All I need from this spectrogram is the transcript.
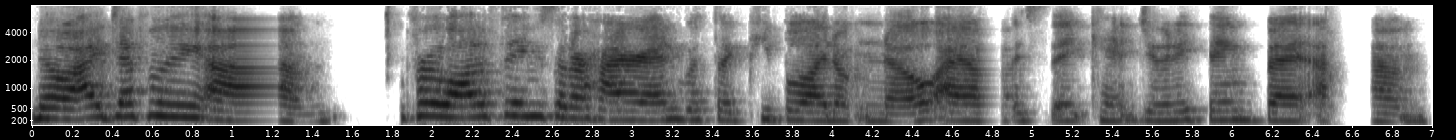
No, I definitely um for a lot of things that are higher end with like people I don't know, I obviously can't do anything, but um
